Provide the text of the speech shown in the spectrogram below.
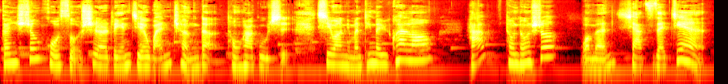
跟生活琐事而连结完成的童话故事，希望你们听得愉快喽。好，彤彤说，我们下次再见。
